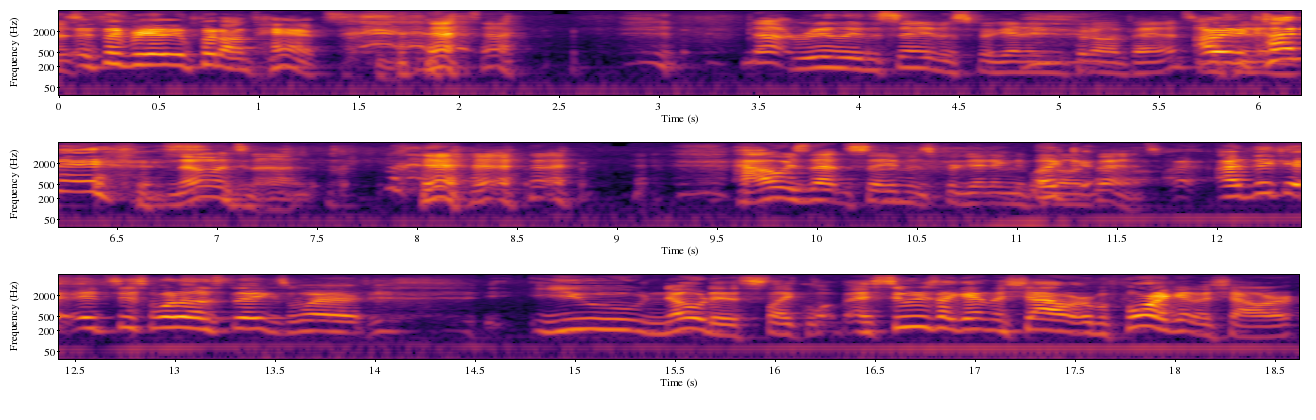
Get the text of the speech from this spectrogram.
was. It's like forgetting to put on pants. Not really the same as forgetting to put on pants. I mean, it kind of is. No, it's not. How is that the same as forgetting to put like on pants? I, I think it- it's just one of those things where you notice, like, as soon as I get in the shower or before I get in the shower,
